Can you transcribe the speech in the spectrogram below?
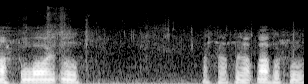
Mas telur itu ada berapa betul?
